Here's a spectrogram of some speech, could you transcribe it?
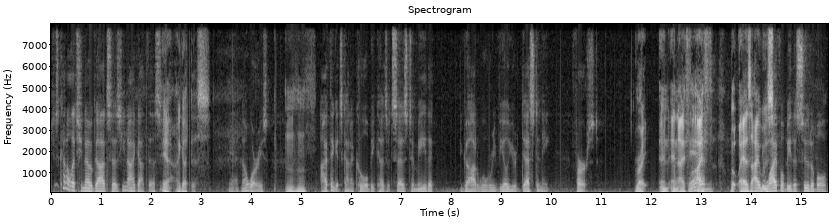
Just kind of let you know God says, you know, I got this. yeah, I got this. Yeah, no worries. Mm-hmm. I think it's kind of cool because it says to me that God will reveal your destiny first. Right, and and I, And I then th- but as I Your was, wife will be the suitable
